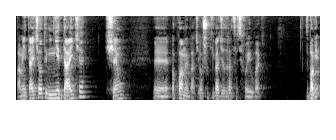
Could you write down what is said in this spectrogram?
Pamiętajcie o tym i nie dajcie się y, okłamywać, oszukiwać, odwracać swojej uwagi. Z Bogiem.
